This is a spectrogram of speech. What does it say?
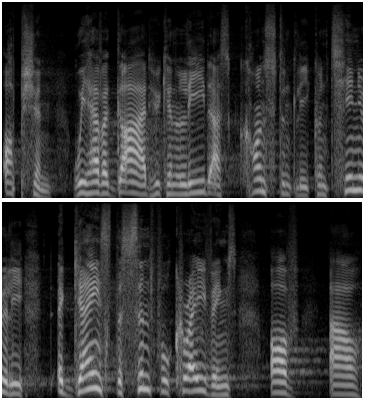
option. We have a guide who can lead us constantly, continually against the sinful cravings of our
